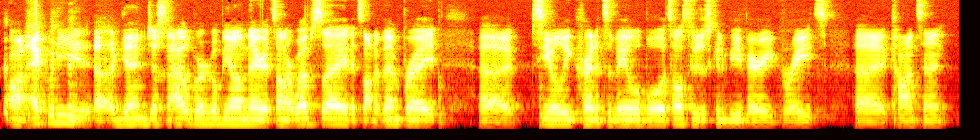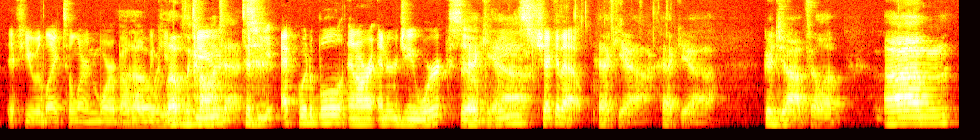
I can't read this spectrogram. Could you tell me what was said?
on equity. Uh, again, Justin Eilberg will be on there. It's on our website. It's on Eventbrite. Uh, CLE credits available. It's also just going to be very great uh, content if you would like to learn more about Oh, what we, we can love the do content. to be equitable in our energy work. So Heck please yeah. check it out. Heck yeah, heck yeah. Good job, Philip. Um,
